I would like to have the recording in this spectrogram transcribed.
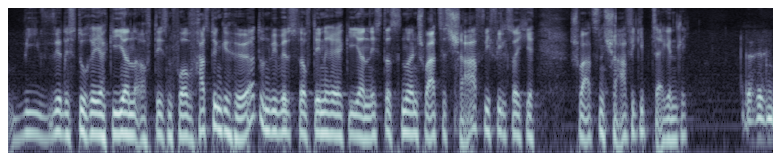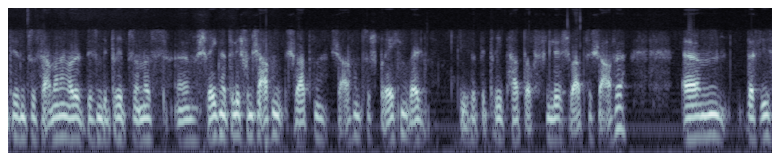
wie würdest du reagieren auf diesen Vorwurf? Hast du ihn gehört und wie würdest du auf den reagieren? Ist das nur ein schwarzes Schaf? Wie viele solche schwarzen Schafe gibt es eigentlich? Das ist in diesem Zusammenhang oder in diesem Betrieb besonders äh, schräg natürlich von Schafen, schwarzen Schafen zu sprechen, weil dieser Betrieb hat auch viele schwarze Schafe. Ähm, das ist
